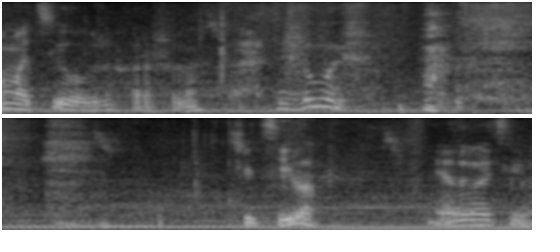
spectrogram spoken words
Рама ціла вже хорошо, да? Ты думаешь? Чи ціла? Я думаю, ціла.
